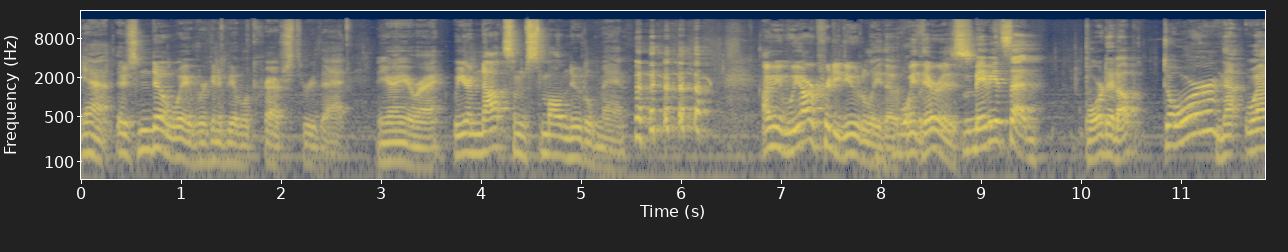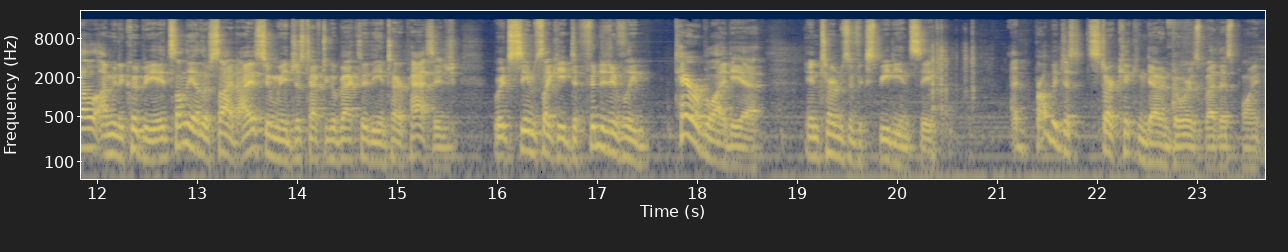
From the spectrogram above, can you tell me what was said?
Yeah, There's no way we're going to be able to crouch through that. yeah, you're right. We are not some small noodle man. I mean, we are pretty noodly though. We, there is Maybe it's that boarded up door? not well. I mean, it could be. It's on the other side. I assume we just have to go back through the entire passage, which seems like a definitively terrible idea in terms of expediency. I'd probably just start kicking down doors by this point.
